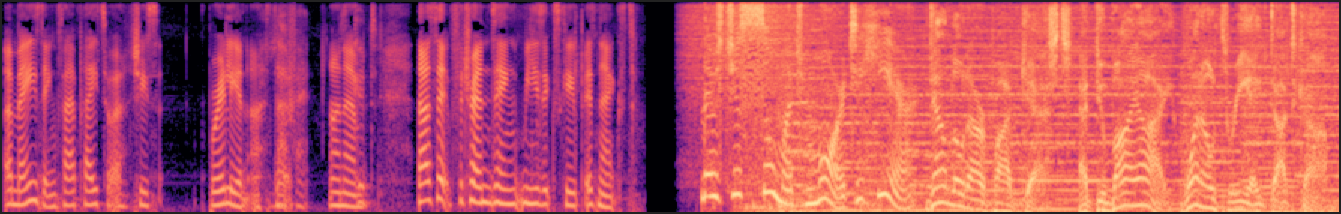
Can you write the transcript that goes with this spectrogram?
amazing. Fair play to her. She's brilliant at Love it. I know. Good. That's it for Trending Music Scoop is next. There's just so much more to hear. Download our podcasts at Dubai1038.com.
